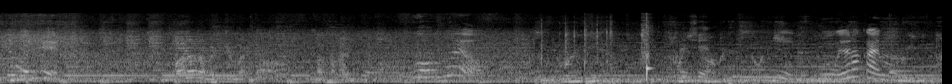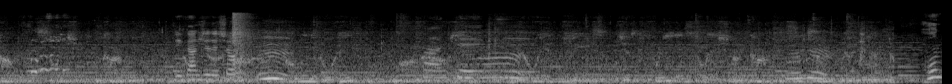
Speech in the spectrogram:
っても美味しいバナナめっちゃうまいな。中入ってうわほんまや美味しいもう柔らかいもんいい感じでしょ？うん。パンケーキ本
